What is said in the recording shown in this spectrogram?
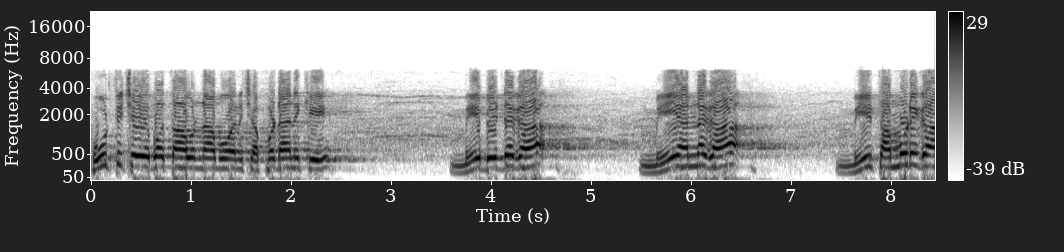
పూర్తి చేయబోతా ఉన్నాము అని చెప్పడానికి మీ బిడ్డగా మీ అన్నగా మీ తమ్ముడిగా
